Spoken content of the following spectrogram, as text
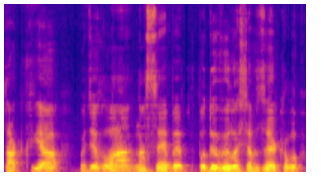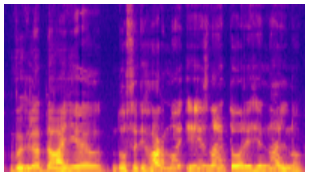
так я одягла на себе, подивилася в дзеркало, виглядає досить гарно і, знаєте, оригінально.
